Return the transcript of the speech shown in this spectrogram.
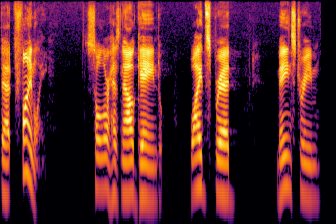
that finally, solar has now gained widespread mainstream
